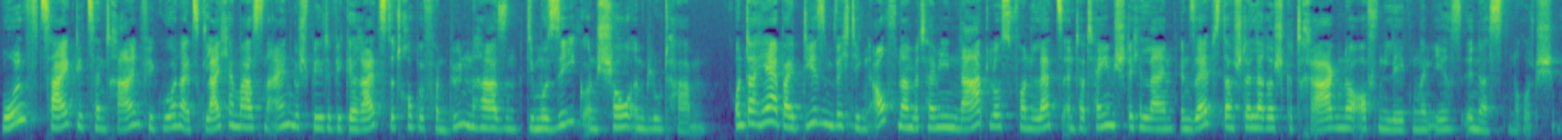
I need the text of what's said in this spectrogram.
Wolf zeigt die zentralen Figuren als gleichermaßen eingespielte wie gereizte Truppe von Bühnenhasen, die Musik und Show im Blut haben. Und daher bei diesem wichtigen Aufnahmetermin nahtlos von Let's Entertain Sticheleien in selbstdarstellerisch getragene Offenlegungen ihres Innersten rutschen.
